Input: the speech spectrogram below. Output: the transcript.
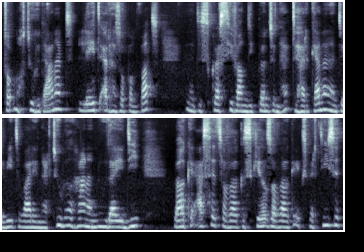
tot nog toe gedaan hebt, leidt ergens op een pad. En het is kwestie van die punten te herkennen en te weten waar je naartoe wil gaan en hoe dat je die, welke assets of welke skills of welke expertise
